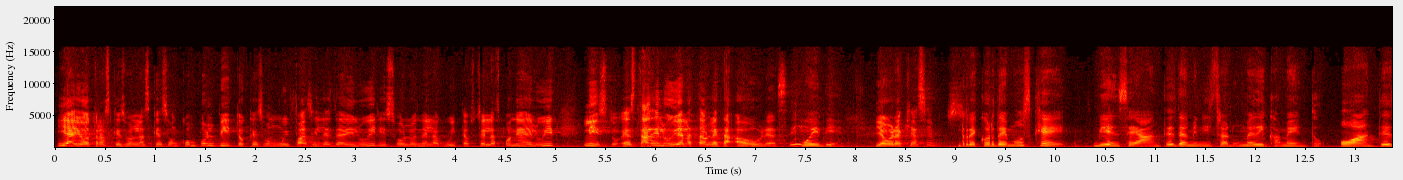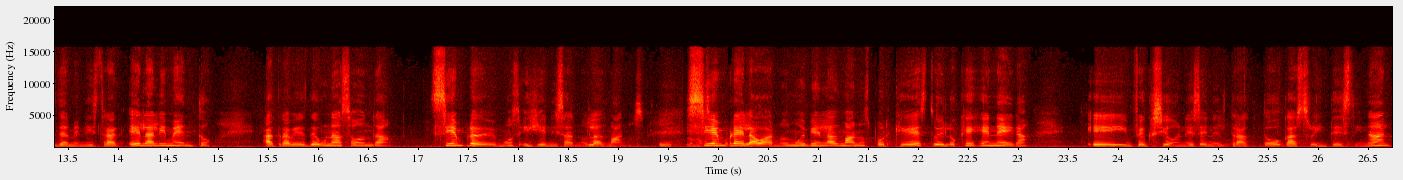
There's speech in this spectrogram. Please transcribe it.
Y hay otras que son las que son con polvito, que son muy fáciles de diluir y solo en el agüita. Usted las pone a diluir, listo, está diluida la tableta, ahora sí. Muy bien. ¿Y ahora qué hacemos? Recordemos que bien sea antes de administrar un medicamento o antes de administrar el alimento, a través de una sonda, siempre debemos higienizarnos las manos. siempre lavarnos muy bien las manos porque esto es lo que genera eh, infecciones en el tracto gastrointestinal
